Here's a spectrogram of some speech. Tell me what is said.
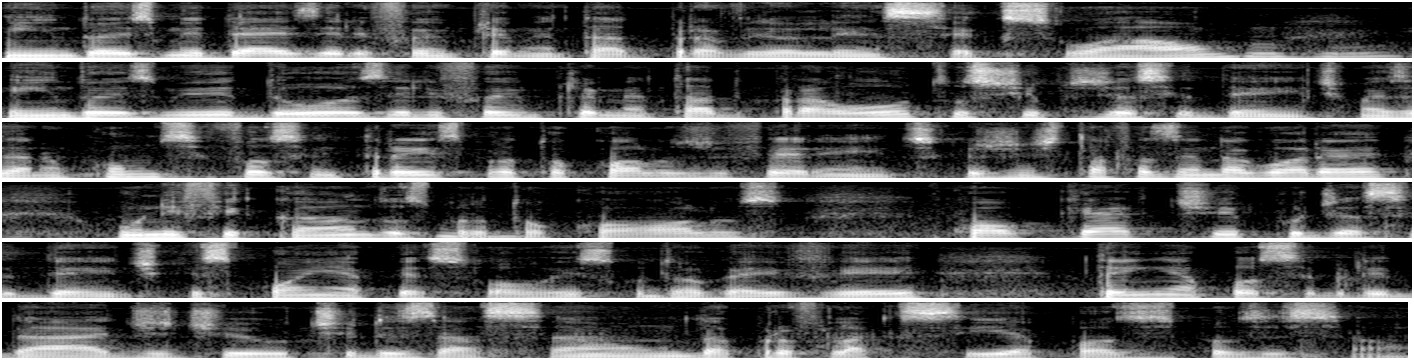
Em 2010 ele foi implementado para violência sexual. Uhum. em 2012 ele foi implementado para outros tipos de acidente, mas eram como se fossem três protocolos diferentes. O que a gente está fazendo agora é unificando os uhum. protocolos qualquer tipo de acidente que exponha a pessoa ao risco do HIV tem a possibilidade de utilização da profilaxia pós-exposição.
